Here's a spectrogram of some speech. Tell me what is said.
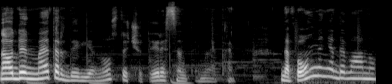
на 1 метр 94 см. Наповнення дивану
